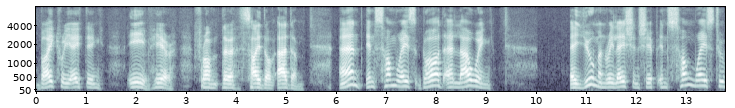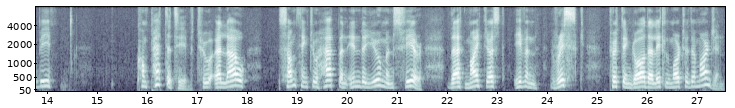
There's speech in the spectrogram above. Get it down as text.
by creating Eve here from the side of Adam. And in some ways, God allowing a human relationship in some ways to be competitive, to allow something to happen in the human sphere that might just even risk putting God a little more to the margin.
